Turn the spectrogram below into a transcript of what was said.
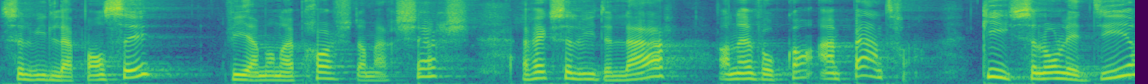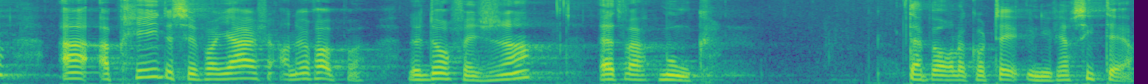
celui de la pensée, via mon approche dans ma recherche, avec celui de l'art, en invoquant un peintre qui, selon les dires, a appris de ses voyages en Europe le norvégien Edvard Munch. D'abord le côté universitaire.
